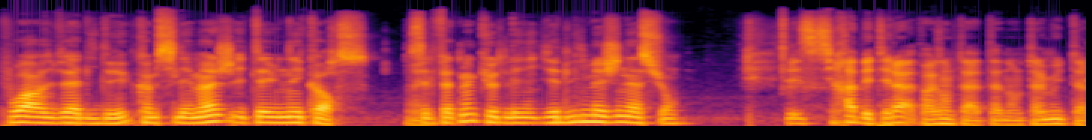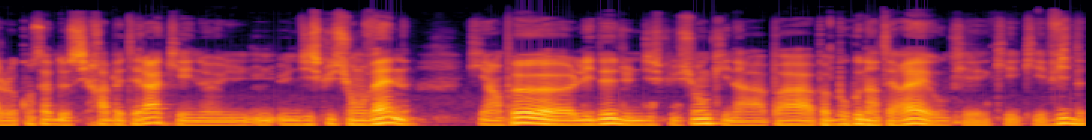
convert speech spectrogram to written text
pour arriver à l'idée, comme si l'image était une écorce. C'est le fait même qu'il y ait de l'imagination. Sira Betela, par exemple, t'as, t'as dans le Talmud, tu as le concept de Sira Betela, qui est une, une- une discussion vaine, qui est un peu euh, l'idée d'une discussion qui n'a pas, pas beaucoup d'intérêt ou qui est, qui est- qui est vide.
